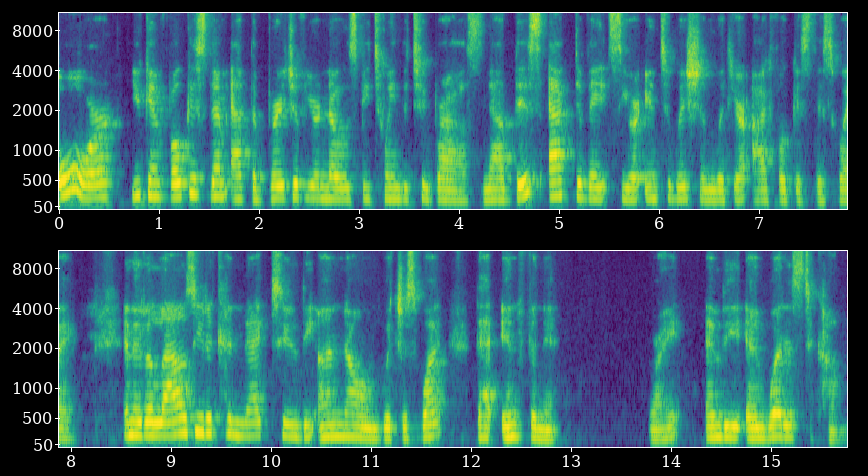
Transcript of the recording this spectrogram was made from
or you can focus them at the bridge of your nose between the two brows. Now, this activates your intuition with your eye focus this way, and it allows you to connect to the unknown, which is what that infinite, right? And the and what is to come.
